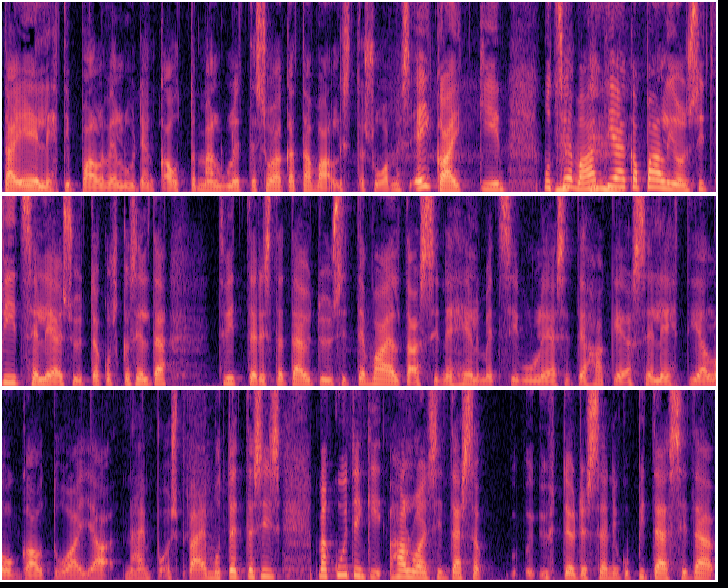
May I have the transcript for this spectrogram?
tai e-lehtipalveluiden kautta. Mä luulen, että se on aika tavallista Suomessa. Ei kaikkiin, mutta se vaatii aika paljon sit viitseliäisyyttä, koska sieltä Twitteristä täytyy sitten vaeltaa sinne Helmet-sivulle ja sitten hakea se lehti ja loggautua ja näin poispäin. Mutta että siis mä kuitenkin haluaisin tässä yhteydessä niin kuin pitää sitä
